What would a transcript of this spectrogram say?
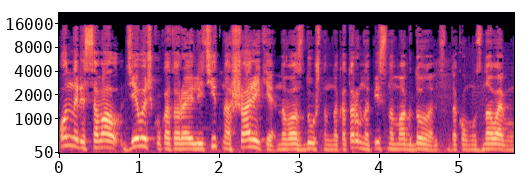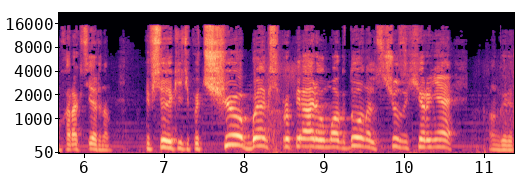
Он нарисовал девочку, которая летит на шарике на воздушном, на котором написано «Макдональдс», на таком узнаваемом, характерном. И все такие, типа, чё, Бэнкси пропиарил Макдональдс, чё за херня? Он говорит,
